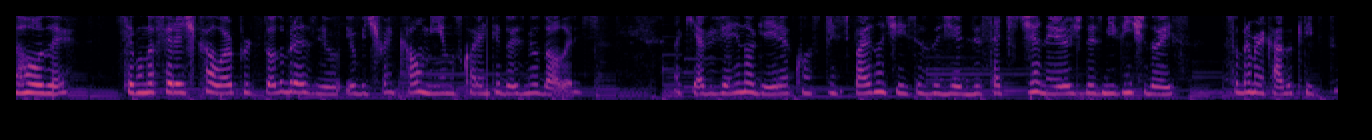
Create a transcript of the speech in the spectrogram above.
holder. Segunda-feira de calor por todo o Brasil e o Bitcoin calminho nos 42 mil dólares. Aqui é a Viviane Nogueira com as principais notícias do dia 17 de janeiro de 2022 sobre o mercado cripto.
